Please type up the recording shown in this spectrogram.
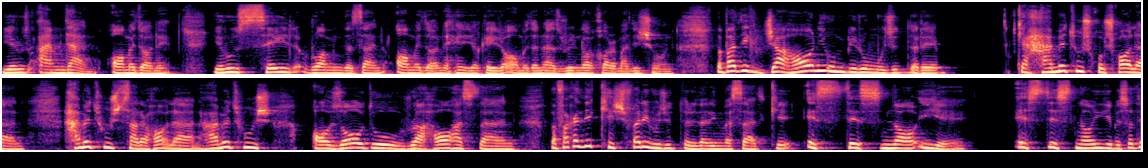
یه روز عمدن آمدانه. یه روز سیل رو میندازن آمدانه یا غیر آمدانه از روی ناکارآمدیشون. و بعد یک جهانی اون بیرون وجود داره. که همه توش خوشحالن همه توش سرحالن همه توش آزاد و رها هستن و فقط یک کشوری وجود داره در این وسط که استثنائیه. استثنایی به صورت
